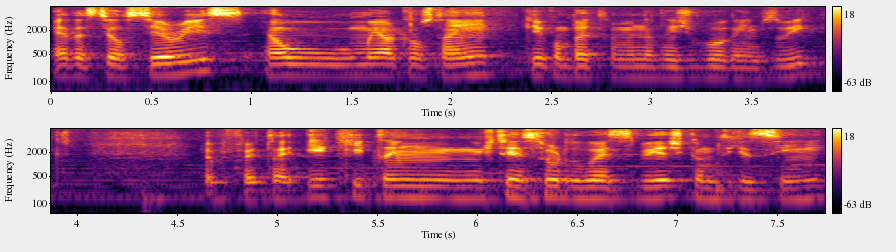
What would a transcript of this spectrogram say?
é da Steel Series, é o maior que eles têm, que eu comprei também na Lisboa Games Week. Aproveitei. E aqui tem um extensor do USB que eu meti assim,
